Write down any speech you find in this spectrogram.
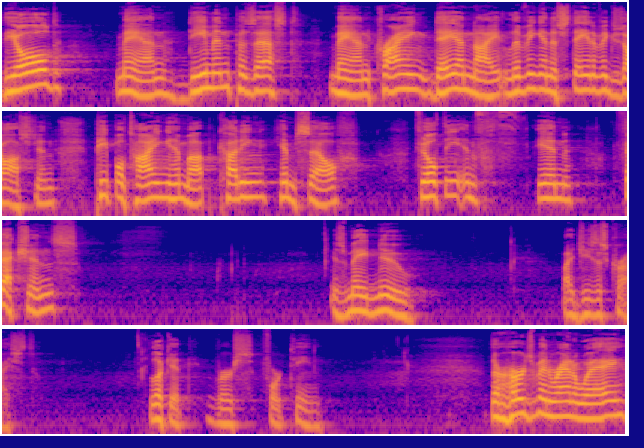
The old man, demon possessed man, crying day and night, living in a state of exhaustion, people tying him up, cutting himself, filthy inf- infections. is made new by Jesus Christ. Look at verse 14. The herdsmen ran away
